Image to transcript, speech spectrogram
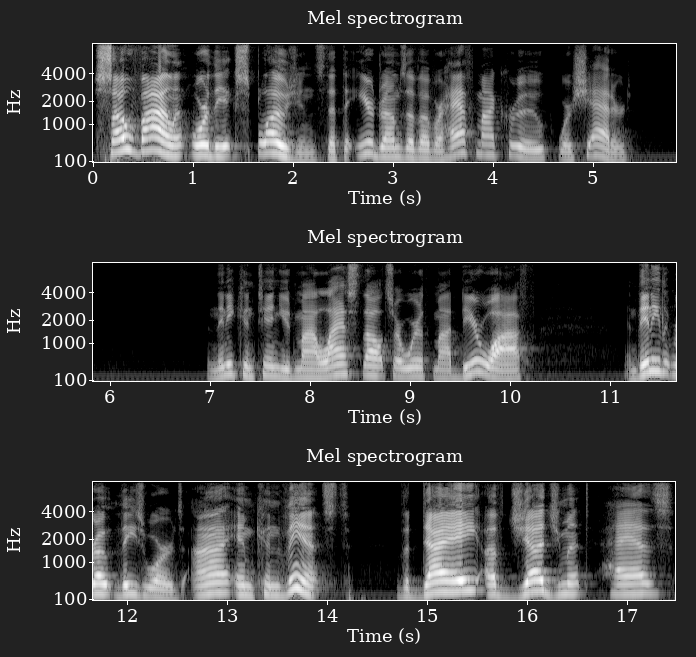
So violent were the explosions that the eardrums of over half my crew were shattered. And then he continued, My last thoughts are with my dear wife and then he wrote these words I am convinced the day of judgment has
